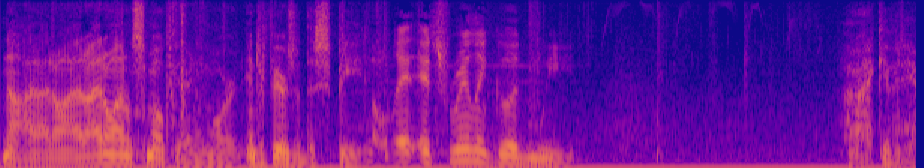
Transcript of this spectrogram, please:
No, I don't, I don't, I don't smoke it anymore. It interferes with the speed. No, it's really good weed. All right, give it here.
